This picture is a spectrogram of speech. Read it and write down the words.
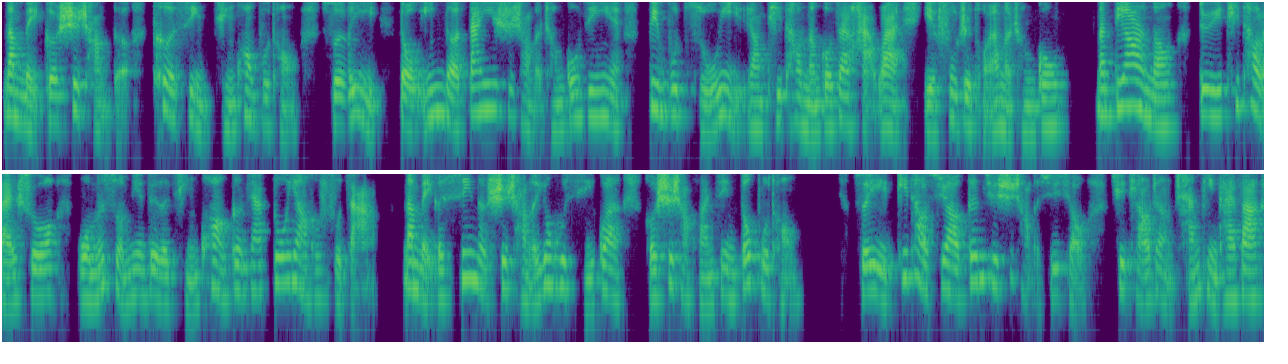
那每个市场的特性情况不同，所以抖音的单一市场的成功经验，并不足以让 T 套能够在海外也复制同样的成功。那第二呢，对于 T 套来说，我们所面对的情况更加多样和复杂。那每个新的市场的用户习惯和市场环境都不同。所以，TikTok 需要根据市场的需求去调整产品开发，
